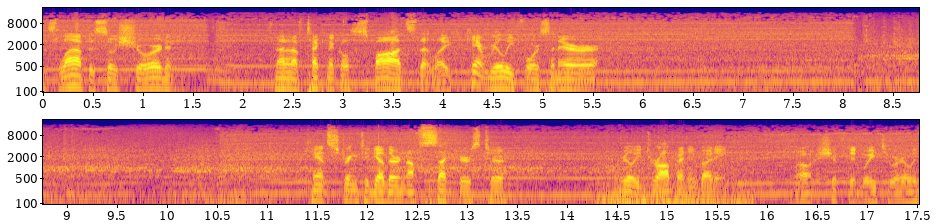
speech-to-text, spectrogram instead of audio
this lap is so short and there's not enough technical spots that like can't really force an error. Can't string together enough sectors to really drop anybody. Oh, shifted way too early.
